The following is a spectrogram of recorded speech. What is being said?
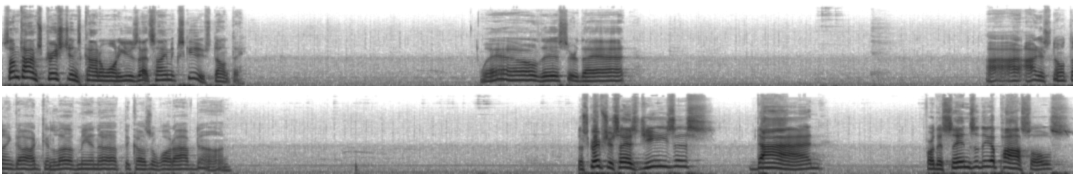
Sometimes Christians kind of want to use that same excuse, don't they? Well, this or that. I, I just don't think God can love me enough because of what I've done. The scripture says Jesus died for the sins of the apostles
